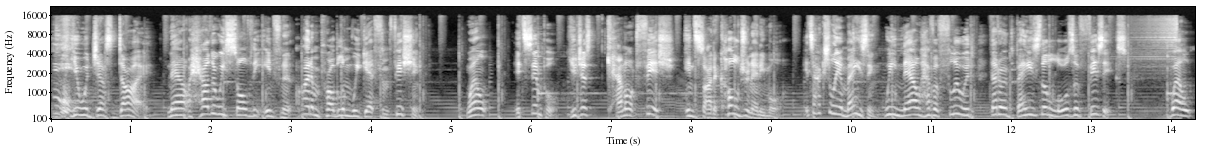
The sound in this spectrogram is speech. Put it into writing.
you would just die. Now, how do we solve the infinite item problem we get from fishing? Well, it's simple. You just cannot fish inside a cauldron anymore. It's actually amazing. We now have a fluid that obeys the laws of physics. Well,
